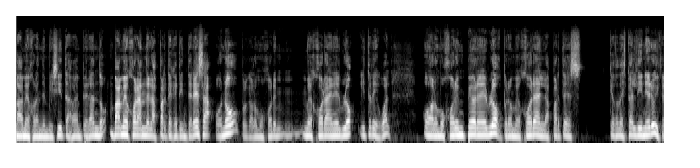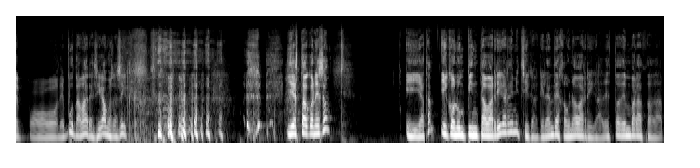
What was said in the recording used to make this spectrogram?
va mejorando en visitas, va empeorando, va mejorando en las partes que te interesa o no, porque a lo mejor em- mejora en el blog y te da igual. O a lo mejor empeora en el blog, pero mejora en las partes que es donde está el dinero y dices, oh, de puta madre, sigamos así. y he estado con eso y ya está. Y con un pintabarrigas de mi chica, que le han dejado una barriga de esta de embarazada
